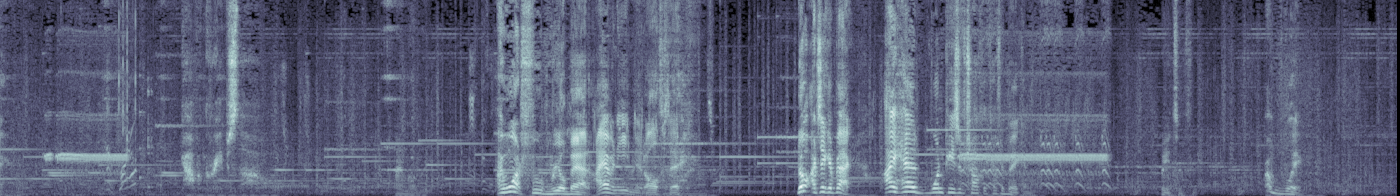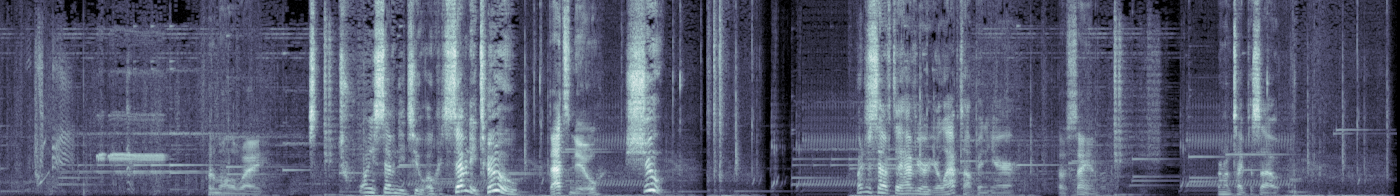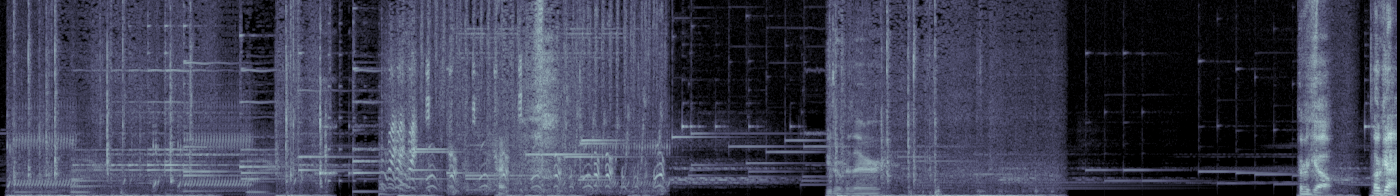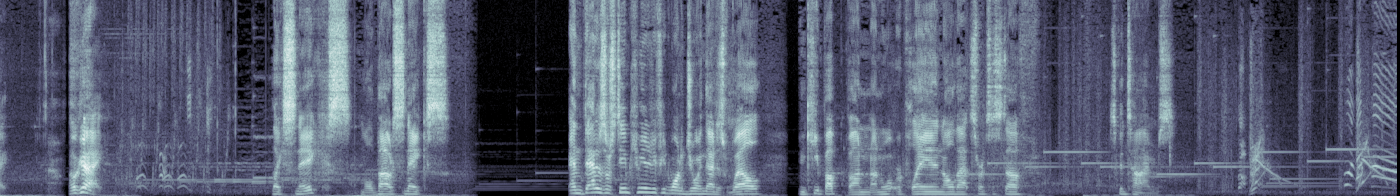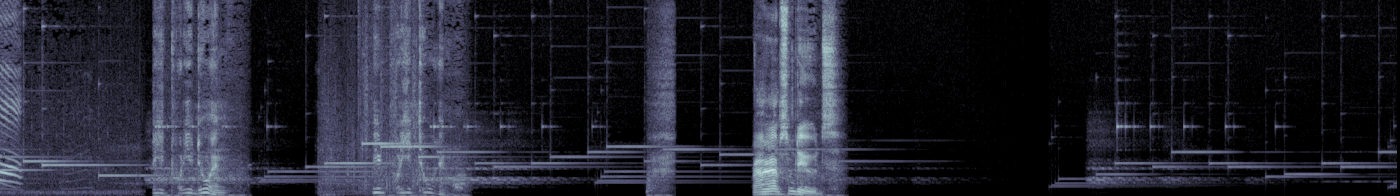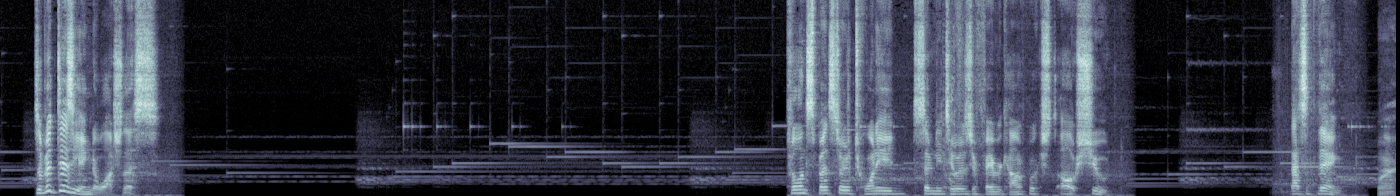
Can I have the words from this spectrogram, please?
I want food real bad. I haven't eaten it all today. No, I take it back. I had one piece of chocolate covered bacon. Eat some food. Probably. Put them all away. 2072. Okay, 72? That's new. Shoot! I just have to have your, your laptop in here. I was saying. I'm gonna type this out. Dude over there. There we go. Okay. Okay. Like snakes? I'm all about snakes. And that is our Steam community if you'd want to join that as well. Can keep up on, on what we're playing, all that sorts of stuff. It's good times. What are you, what are you doing? What are you, what are you doing? Rounding up some dudes. It's a bit dizzying to watch this. Phil and Spencer 2072 is your favorite comic book? Oh, shoot. That's the thing. What?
